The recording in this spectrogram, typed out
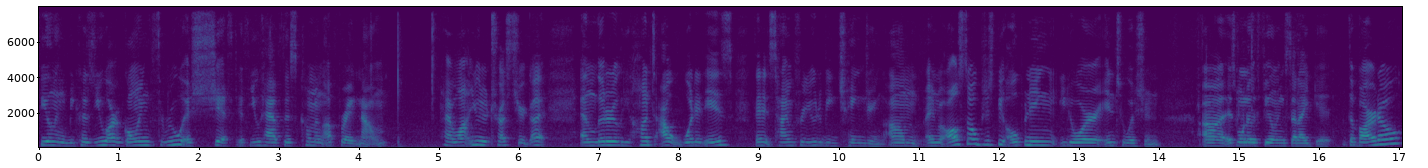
feeling because you are going through a shift if you have this coming up right now. I want you to trust your gut and literally hunt out what it is that it's time for you to be changing. Um, and also just be opening your intuition. Uh, is one of the feelings that I get. The Bardo,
